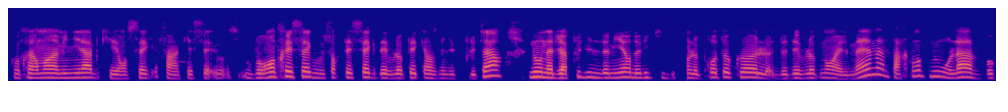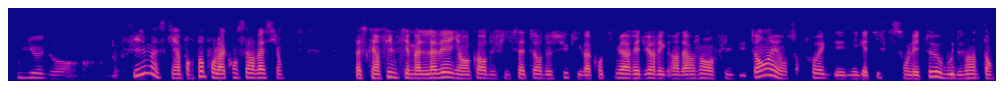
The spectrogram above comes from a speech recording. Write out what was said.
contrairement à un Minilab qui est en sec, enfin, vous rentrez sec, vous sortez sec, développé 15 minutes plus tard. Nous, on a déjà plus d'une demi-heure de liquide. Le protocole de développement est le même. Par contre, nous, on lave beaucoup mieux nos films, ce qui est important pour la conservation parce qu'un film qui est mal lavé, il y a encore du fixateur dessus qui va continuer à réduire les grains d'argent au fil du temps et on se retrouve avec des négatifs qui sont laiteux au bout de 20 ans.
